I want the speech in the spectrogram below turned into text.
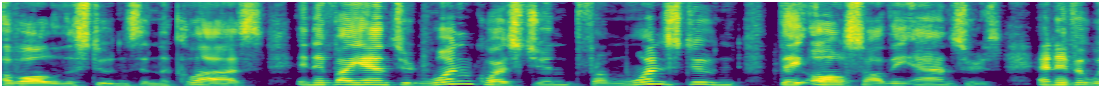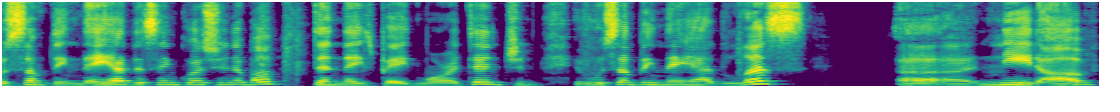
of all of the students in the class. And if I answered one question from one student, they all saw the answers. And if it was something they had the same question about, then they paid more attention. If it was something they had less uh, need of,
